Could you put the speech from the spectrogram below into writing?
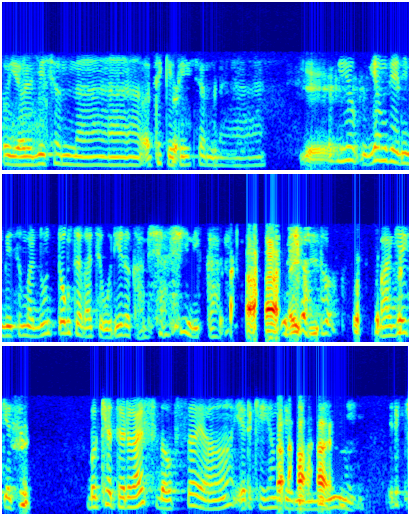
또 열리셨나 어떻게 되셨나 예. 우리 형, 형제님이 정말 눈동자같이 우리를 감시하시니까 또 마귀에게 먹혀 들어갈 수도 없어요. 이렇게 형제님이 이렇게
